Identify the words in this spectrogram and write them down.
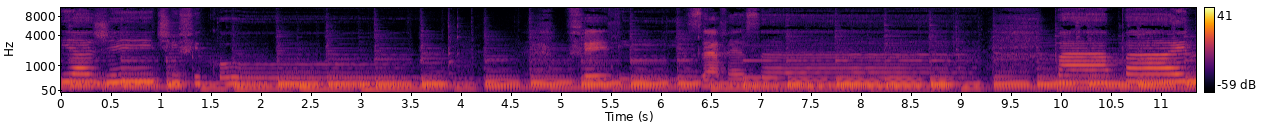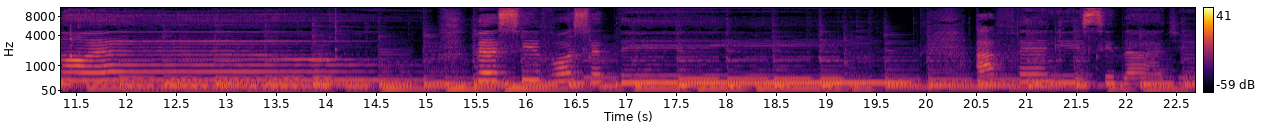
e a gente ficou você tem. A felicidade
